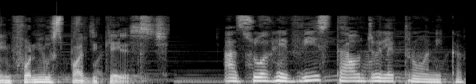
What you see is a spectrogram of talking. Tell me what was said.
Infonius Podcast. A sua revista audioeletrônica.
